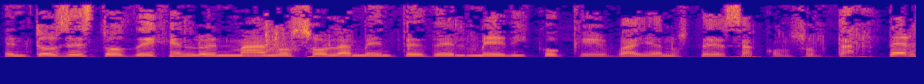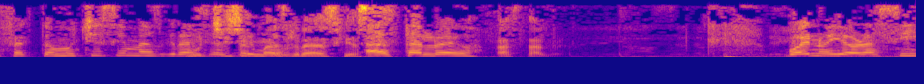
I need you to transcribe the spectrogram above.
Entonces esto déjenlo en manos solamente del médico que vayan ustedes a consultar. Perfecto, muchísimas gracias. Muchísimas doctor. gracias. Hasta luego. Hasta luego. Bueno, y ahora sí,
